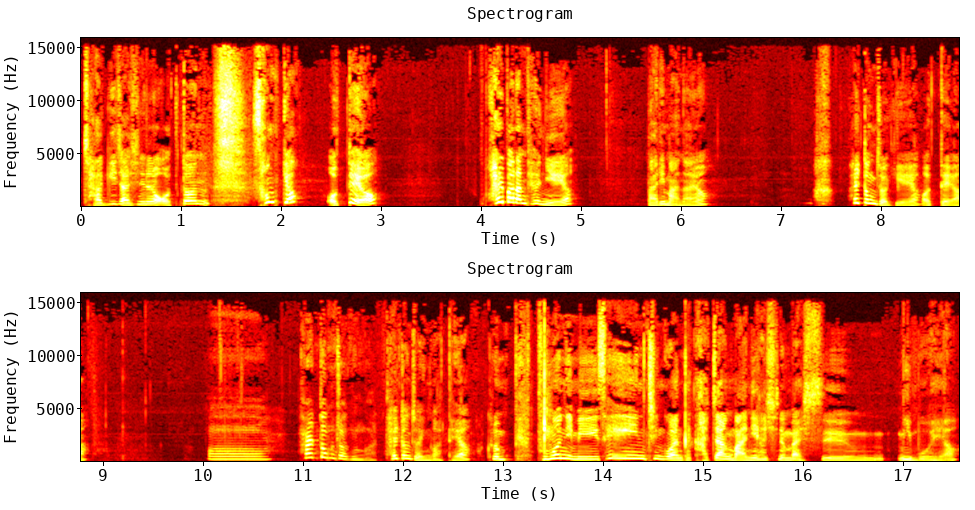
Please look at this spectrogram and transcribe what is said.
자기 자신을 어떤 성격? 어때요? 활발한 편이에요? 말이 많아요? 활동적이에요? 어때요? 어, 활동적인 것 같아요. 활동적인 것 같아요. 그럼 부모님이 세인 친구한테 가장 많이 하시는 말씀이 뭐예요?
